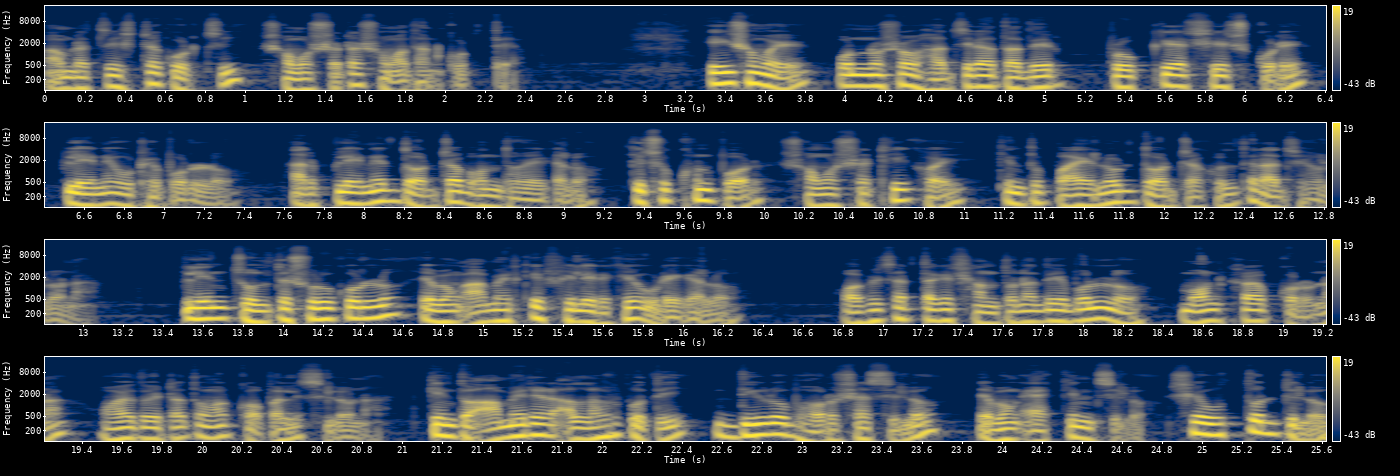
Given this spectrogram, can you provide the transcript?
আমরা চেষ্টা করছি সমস্যাটা সমাধান করতে। এই সময়ে অন্য সব হাজিরা তাদের প্রক্রিয়া শেষ করে প্লেনে উঠে পড়ল আর প্লেনের দরজা বন্ধ হয়ে গেল। কিছুক্ষণ পর সমস্যা ঠিক হয়, কিন্তু পাইলট দরজা খুলতে রাজি হলো না। প্লেন চলতে শুরু করল এবং আমেরকে ফেলে রেখে উড়ে গেল। অফিসার তাকে সান্ত্বনা দিয়ে বলল, মন খারাপ করো না, হয়তো এটা তোমার কপালে ছিল না। কিন্তু আমেরের আল্লাহর প্রতি দৃঢ় ভরসা ছিল এবং একিন ছিল। সে উত্তর দিল,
